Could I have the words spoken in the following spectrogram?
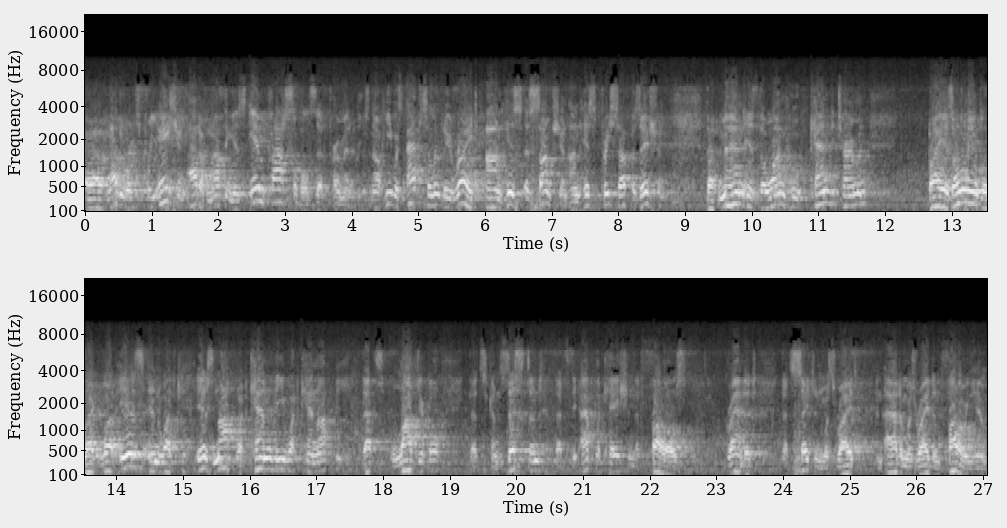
Uh, in other words, creation out of nothing is impossible, said Parmenides. Now, he was absolutely right on his assumption, on his presupposition, that man is the one who can determine by his own intellect what is and what is not, what can be, what cannot be. That's logical, that's consistent, that's the application that follows. Granted that Satan was right and Adam was right in following him,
